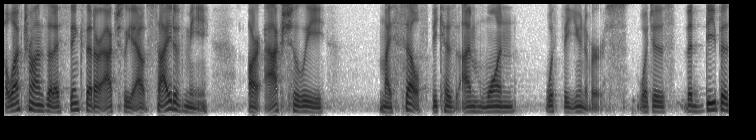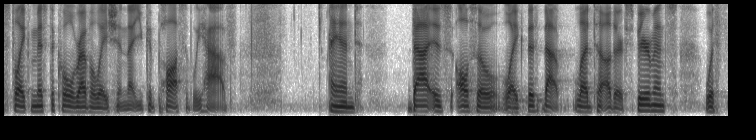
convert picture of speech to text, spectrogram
electrons that I think that are actually outside of me are actually myself because I'm one with the universe, which is the deepest like mystical revelation that you could possibly have. And that is also like this that led to other experiments with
